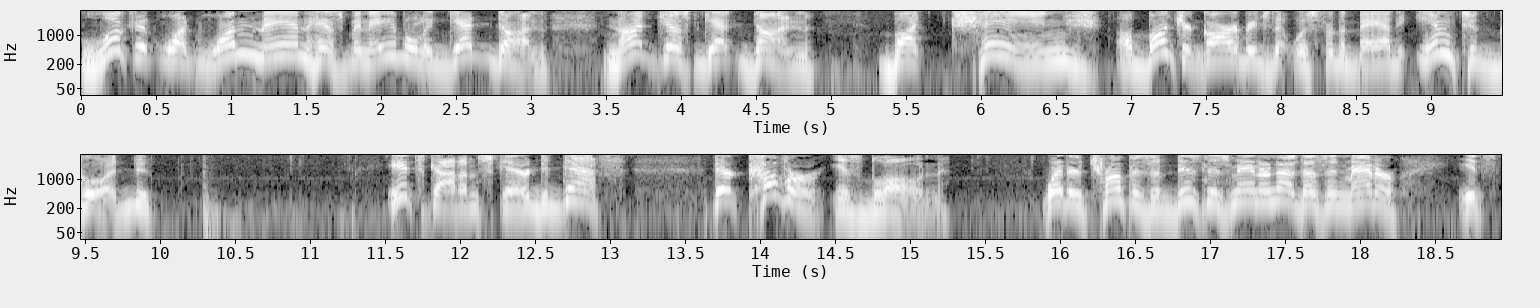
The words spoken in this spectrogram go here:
Look at what one man has been able to get done. Not just get done, but change a bunch of garbage that was for the bad into good. It's got them scared to death. Their cover is blown. Whether Trump is a businessman or not doesn't matter. It's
